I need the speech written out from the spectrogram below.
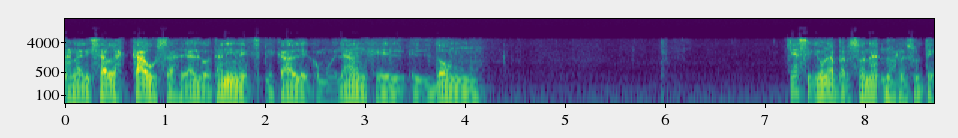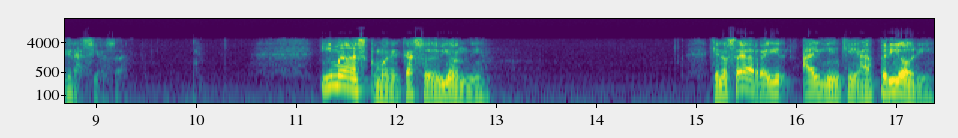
analizar las causas de algo tan inexplicable como el ángel, el don, que hace que una persona nos resulte graciosa. Y más, como en el caso de Biondi, que nos haga reír alguien que a priori,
